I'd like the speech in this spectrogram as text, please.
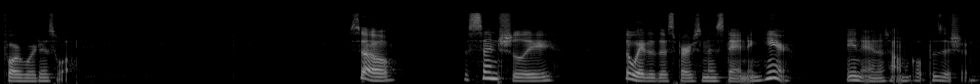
forward as well. So, essentially, the way that this person is standing here in anatomical position.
